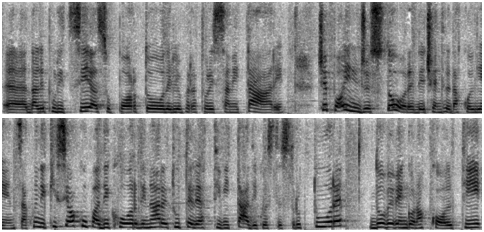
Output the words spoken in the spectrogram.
eh, dalle pulizie al supporto degli operatori sanitari. C'è poi il gestore dei centri d'accoglienza, quindi chi si occupa di coordinare tutte le attività di queste strutture dove vengono accolti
